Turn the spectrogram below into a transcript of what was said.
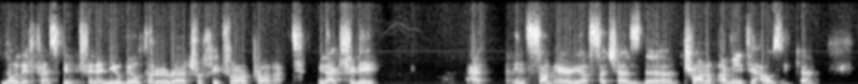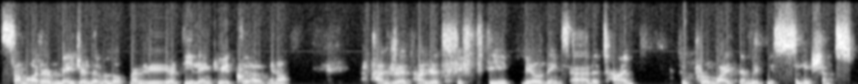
no difference between a new build or a retrofit for our product. It actually, in some areas such as the Toronto community housing and some other major development, we are dealing with uh, you know 100, 150 buildings at a time to provide them with these solutions.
